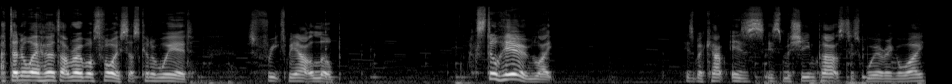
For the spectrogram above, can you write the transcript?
I don't know where I heard that robot's voice. That's kind of weird. Just freaks me out a little. bit. I can still hear him, like his mechan- his his machine parts just whirring away.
